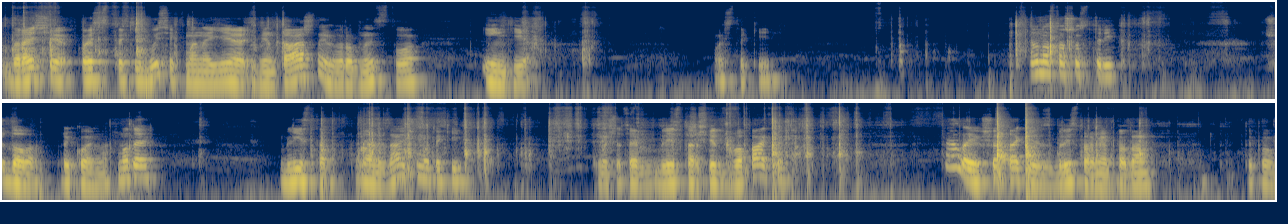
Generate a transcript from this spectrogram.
До речі, ось такий бусик в мене є вінтажний виробництво Індія. Ось такий. 96 рік. Чудова, прикольна модель. Блістер. Я не знаю, чому такий. Тому що це блістер під два паки. Але якщо так і з блістером я продам. Типу,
